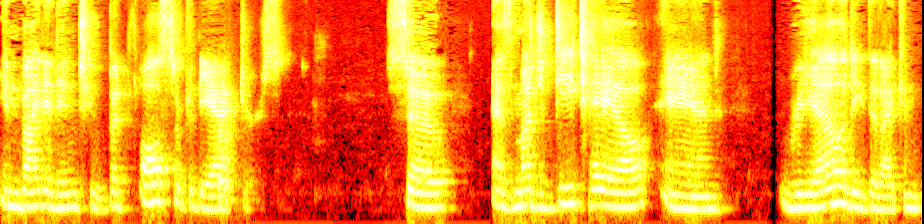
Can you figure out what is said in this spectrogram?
invited into, but also for the actors. So, as much detail and reality that I can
